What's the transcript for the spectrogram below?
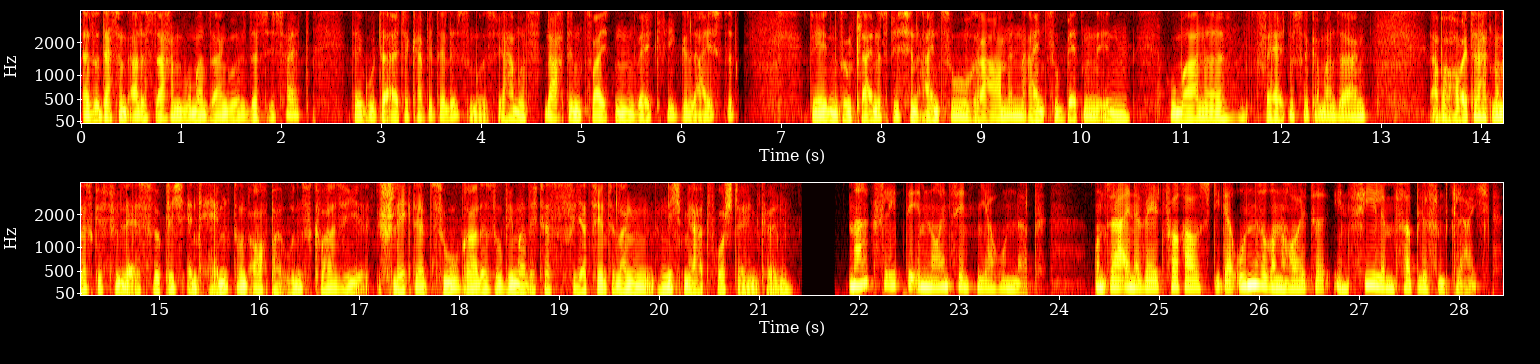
Also das sind alles Sachen, wo man sagen würde, das ist halt der gute alte Kapitalismus. Wir haben uns nach dem Zweiten Weltkrieg geleistet, den so ein kleines bisschen einzurahmen, einzubetten in humane Verhältnisse, kann man sagen. Aber heute hat man das Gefühl, er ist wirklich enthemmt und auch bei uns quasi schlägt er zu, gerade so, wie man sich das jahrzehntelang nicht mehr hat vorstellen können. Marx lebte im 19. Jahrhundert und sah eine Welt voraus, die der unseren heute in vielem verblüffend gleicht.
